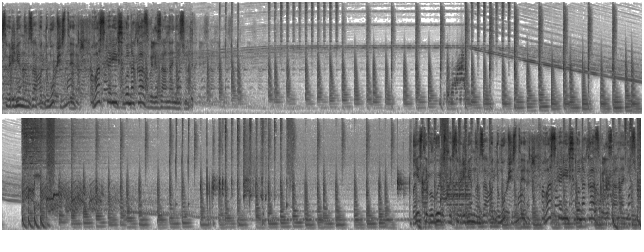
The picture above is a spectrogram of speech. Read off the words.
В современном западном обществе, вас, скорее всего, наказывали за анонизм. Если вы выросли в современном западном обществе, вас, скорее всего, наказывали за анонизм.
